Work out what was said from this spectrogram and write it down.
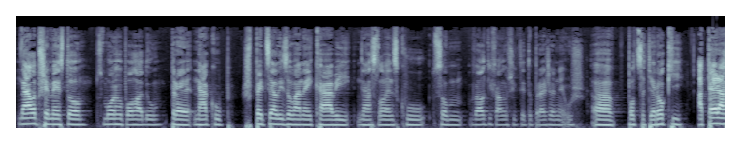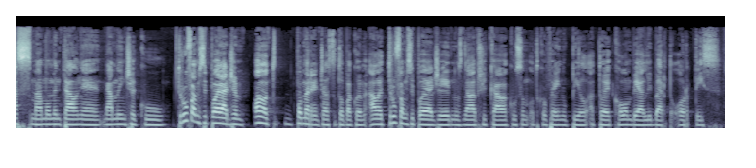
Najlepšie miesto z môjho pohľadu pre nákup špecializovanej kávy na Slovensku. Som veľký fanúšik tejto pražerne už uh, v podstate roky. A teraz mám momentálne na mlinčeku, trúfam si povedať, že ono to, pomerne často to opakujem, ale trúfam si povedať, že jednu z najlepších káv, akú som od kofeínu pil a to je Columbia Liberto Ortiz v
